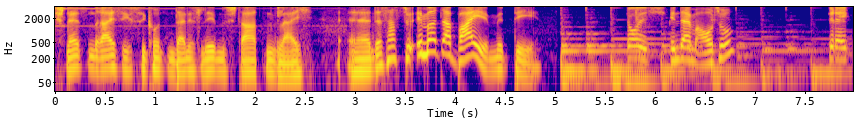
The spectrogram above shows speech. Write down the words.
Die schnellsten 30 Sekunden deines Lebens starten gleich. Äh, das hast du immer dabei mit D. Dolch. In deinem Auto? Dreck.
